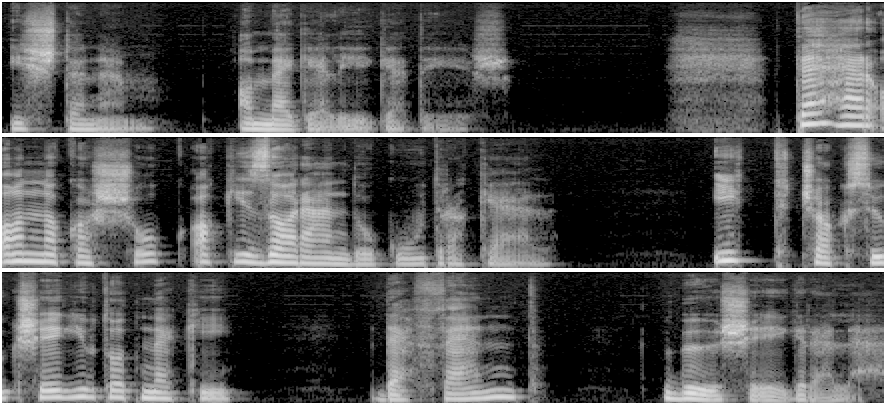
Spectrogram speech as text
Istenem, a megelégedés. Teher annak a sok, aki zarándok útra kell. Itt csak szükség jutott neki, de fent bőségre lel.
